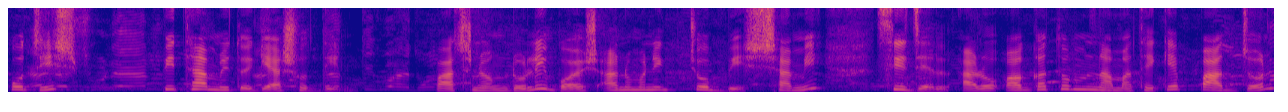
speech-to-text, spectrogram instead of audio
পঁচিশ। পিতা মৃত গিয়াসুদ্দিন পাঁচ নং ডলি, বয়স আনুমানিক চব্বিশ। স্বামী সিজেল আরও অজ্ঞাতনামা থেকে পাঁচজন,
